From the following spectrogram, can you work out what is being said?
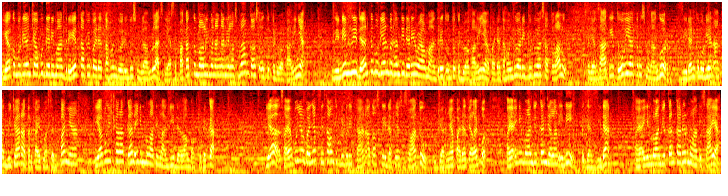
Ia kemudian cabut dari Madrid, tapi pada tahun 2019 ia sepakat kembali menangani Los Blancos untuk kedua kalinya. Zinedine Zidane kemudian berhenti dari Real Madrid untuk kedua kalinya pada tahun 2021 lalu. Sejak saat itu, ia terus menganggur. Zidane kemudian angkat bicara terkait masa depannya. Ia mengisyaratkan ingin melatih lagi dalam waktu dekat. Ya, saya punya banyak sisa untuk diberikan atau setidaknya sesuatu, ujarnya pada telepon. Saya ingin melanjutkan jalan ini, tegas Zidane. Saya ingin melanjutkan karir melatih saya.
